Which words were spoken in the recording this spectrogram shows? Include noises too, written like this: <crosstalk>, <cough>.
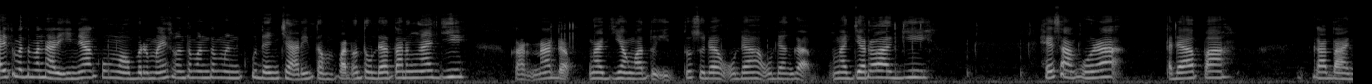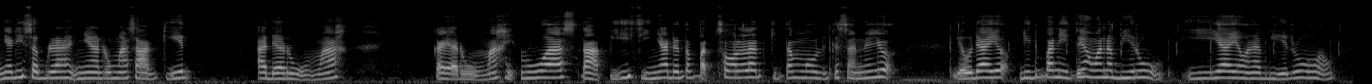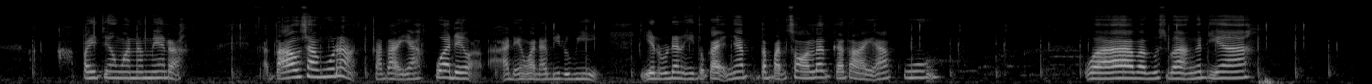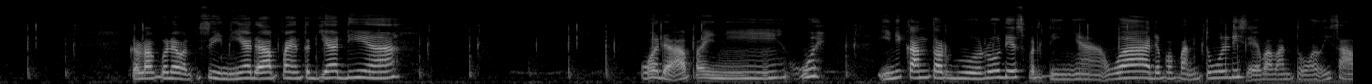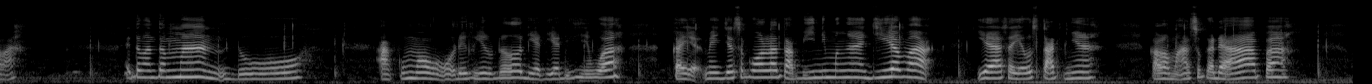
Hai teman-teman, hari ini aku mau bermain sama teman-temanku dan cari tempat untuk datang ngaji. Karena ngaji yang waktu itu sudah udah udah nggak ngajar lagi. Hei Sakura, ada apa? Katanya di sebelahnya rumah sakit ada rumah kayak rumah luas tapi isinya ada tempat sholat. Kita mau ke sana yuk. Ya udah yuk di depan itu yang warna biru. Iya yang warna biru. Apa itu yang warna merah? Tahu Sakura, kata ayahku ada ada yang warna biru biru dan itu kayaknya tempat sholat kata ayahku. Wah bagus banget ya. Kalau aku lewat sini ada apa yang terjadi ya? Wah ada apa ini? Wih ini kantor guru deh sepertinya. Wah ada papan tulis ya papan tulis salah. Eh teman-teman, duh aku mau review dulu lihat-lihat di sini. Wah kayak meja sekolah tapi ini mengaji ya pak. Ya saya ustadznya. Kalau masuk ada apa?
